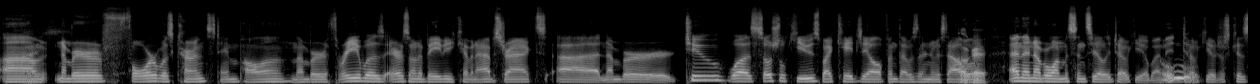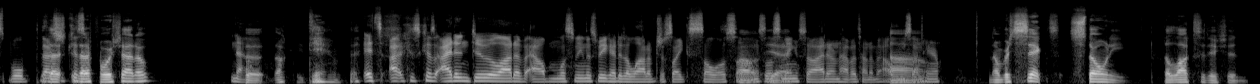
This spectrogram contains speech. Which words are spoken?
Um, Nice. Number four was Currents, Tame Impala. Number three was Arizona Baby, Kevin Abstract. Uh, number two was Social Cues by Cage the Elephant. That was their newest album. Okay. And then number one was Sincerely Tokyo by MadeinTYO, just because. Well, Is that's that, just is that a foreshadow? no, To- okay, damn. it's because I didn't do a lot of album listening this week. I did a lot of just like solo songs yeah. listening, so I don't have a ton of albums on Um, here. Number six, Stoney, deluxe edition.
